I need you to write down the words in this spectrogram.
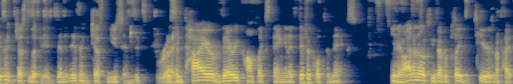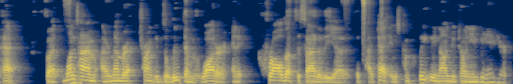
isn't just lipids and it isn't just mucins. It's right. this entire very complex thing and it's difficult to mix. You know, I don't know if you've ever played with tears in a pipette, but one time I remember trying to dilute them with water and it crawled up the side of the, uh, the pipette. It was completely non-Newtonian behavior.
